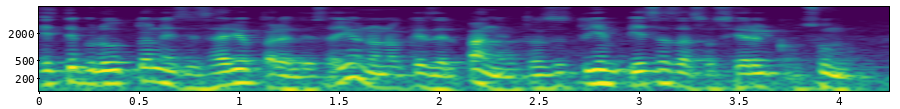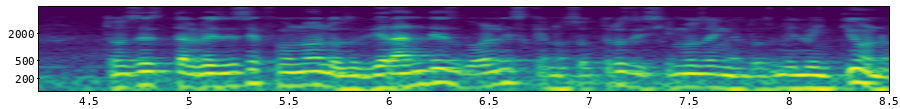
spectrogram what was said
este producto necesario para el desayuno, ¿no? que es el pan. Entonces tú ya empiezas a asociar el consumo. Entonces tal vez ese fue uno de los grandes goles que nosotros hicimos en el 2021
